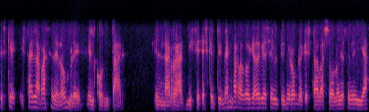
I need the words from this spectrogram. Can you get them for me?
es que está en la base del hombre el contar, el narrar. Dice, es que el primer narrador ya debía ser el primer hombre que estaba solo, ya se veía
